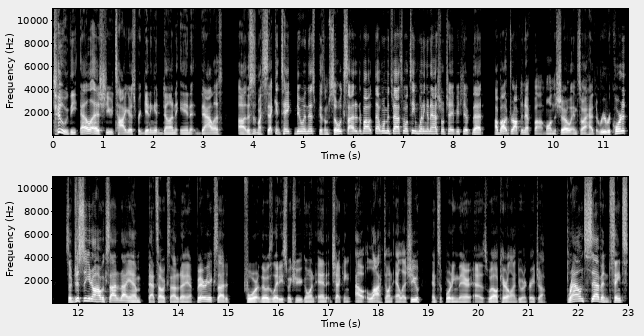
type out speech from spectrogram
to the LSU Tigers for getting it done in Dallas. Uh, this is my second take doing this because I'm so excited about that women's basketball team winning a national championship that I about dropped an F bomb on the show. And so I had to re record it. So just so you know how excited I am, that's how excited I am. Very excited for those ladies. Make sure you're going and checking out Locked on LSU and supporting there as well. Caroline doing a great job. Round seven, Saints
